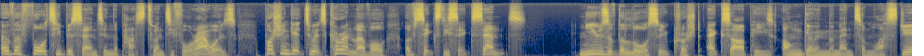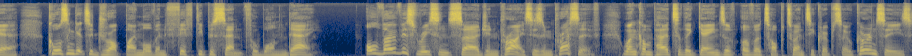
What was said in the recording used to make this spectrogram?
over 40% in the past 24 hours, pushing it to its current level of 66 cents. News of the lawsuit crushed XRP's ongoing momentum last year, causing it to drop by more than 50% for one day. Although this recent surge in price is impressive when compared to the gains of other top 20 cryptocurrencies,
